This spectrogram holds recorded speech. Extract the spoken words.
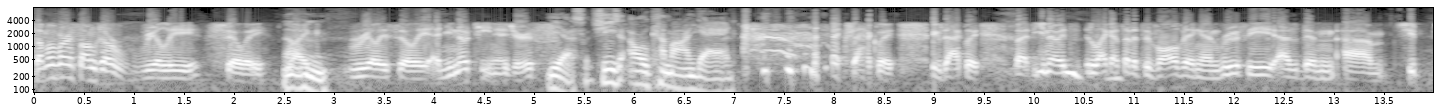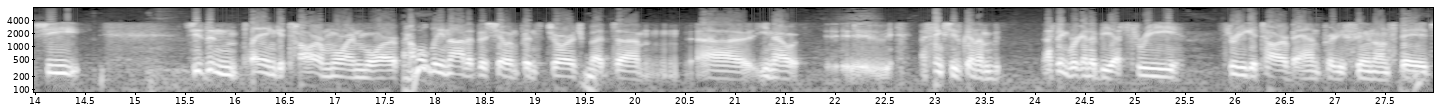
Some of our songs are really silly, like Mhm. really silly, and you know, teenagers. Yes, she's. Oh, come on, Dad. exactly, exactly. But you know, it's like I said, it's evolving, and Ruthie has been um, she she she's been playing guitar more and more. Probably not at this show in Prince George, but um, uh, you know, I think she's going to. I think we're going to be a three three guitar band pretty soon on stage,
